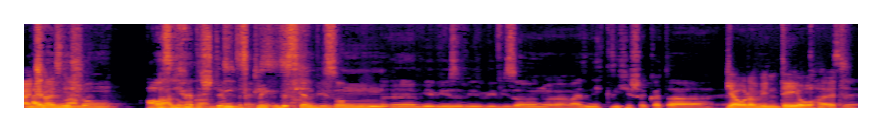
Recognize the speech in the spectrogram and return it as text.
Ein eine. Mischung aus, ja, das stimmt. Das klingt ein bisschen wie so ein, äh, wie, wie, so- wie, wie, so ein, äh, weiß ich nicht, griechische Götter. äh, Ja, oder wie ein Deo halt.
